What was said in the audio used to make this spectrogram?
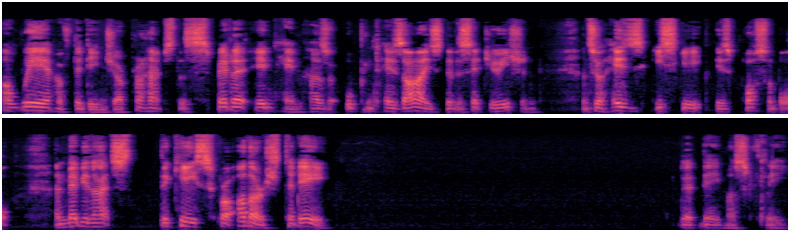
aware of the danger. Perhaps the spirit in him has opened his eyes to the situation, and so his escape is possible. And maybe that's the case for others today. That they must flee.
